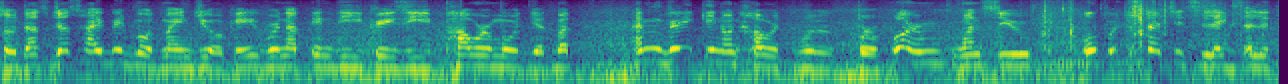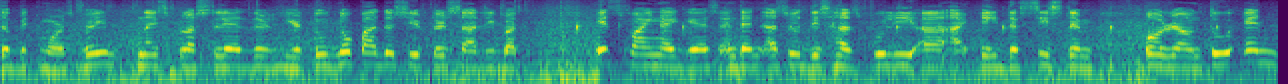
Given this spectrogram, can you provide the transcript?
so that's just hybrid mode mind you okay we're not in the crazy power mode yet but I'm very keen on how it will perform once you open, stretch its legs a little bit more. It's very nice plush leather here too. No paddle shifter sadly, but it's fine I guess. And then as well, this has fully uh, ADAS system all around too. And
